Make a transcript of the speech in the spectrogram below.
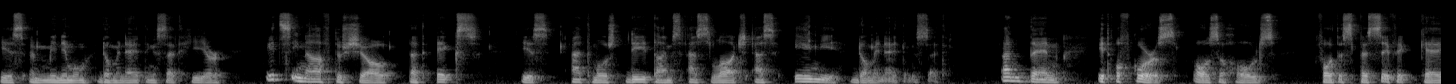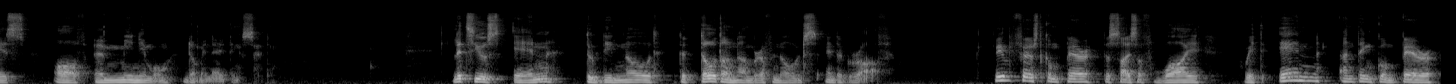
is a minimum dominating set here. It's enough to show that x is at most d times as large as any dominating set. And then it of course also holds for the specific case of a minimum dominating set. Let's use n to denote the total number of nodes in the graph. We will first compare the size of y with n and then compare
